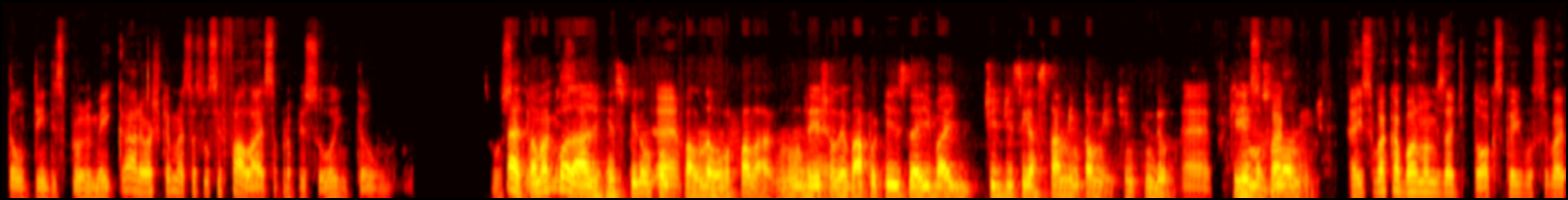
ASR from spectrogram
estão tendo esse problema aí, cara, eu acho que é mais fácil você falar essa pra pessoa, então. É, toma amizade. coragem, respira um pouco É. e fala, não, eu vou falar, não deixa É. levar porque isso daí vai te desgastar mentalmente, entendeu? É, porque E isso vai, emocionalmente. é, isso vai acabar numa amizade tóxica e você vai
